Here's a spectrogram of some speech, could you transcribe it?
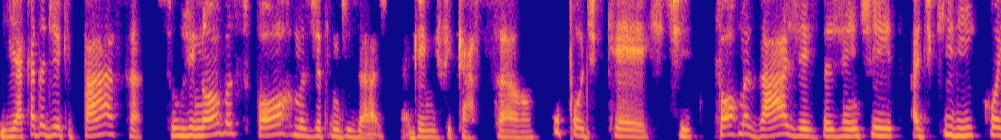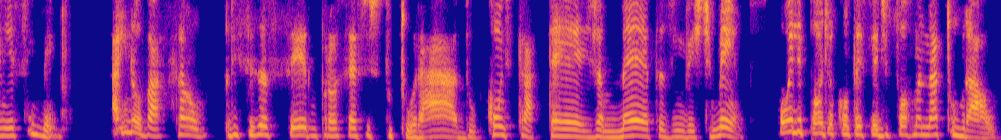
E a cada dia que passa, surgem novas formas de aprendizagem. A gamificação, o podcast, formas ágeis da gente adquirir conhecimento. A inovação precisa ser um processo estruturado, com estratégia, metas e investimentos? Ou ele pode acontecer de forma natural,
